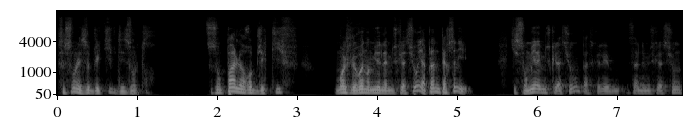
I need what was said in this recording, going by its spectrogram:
ce sont les objectifs des autres. Ce ne sont pas leurs objectifs. Moi, je le vois dans le milieu de la musculation, il y a plein de personnes, qui sont mis à la musculation parce que les salles de musculation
